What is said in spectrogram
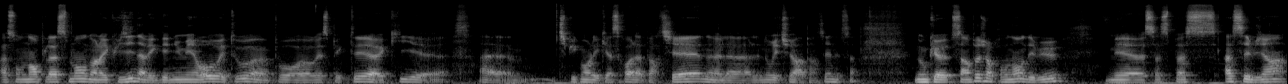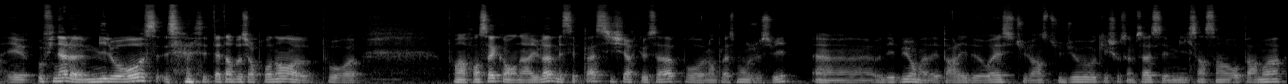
a son emplacement dans la cuisine avec des numéros et tout euh, pour euh, respecter à qui, euh, euh, typiquement, les casseroles appartiennent, la, la nourriture appartienne et ça. Donc, euh, c'est un peu surprenant au début. Mais euh, ça se passe assez bien. Et au final, euh, 1000 euros, c'est peut-être un peu surprenant euh, pour, un Français quand on arrive là, mais c'est pas si cher que ça pour l'emplacement où je suis. Au début, on m'avait parlé de ouais, si tu veux un studio, quelque chose comme ça, c'est 1500 euros par mois.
